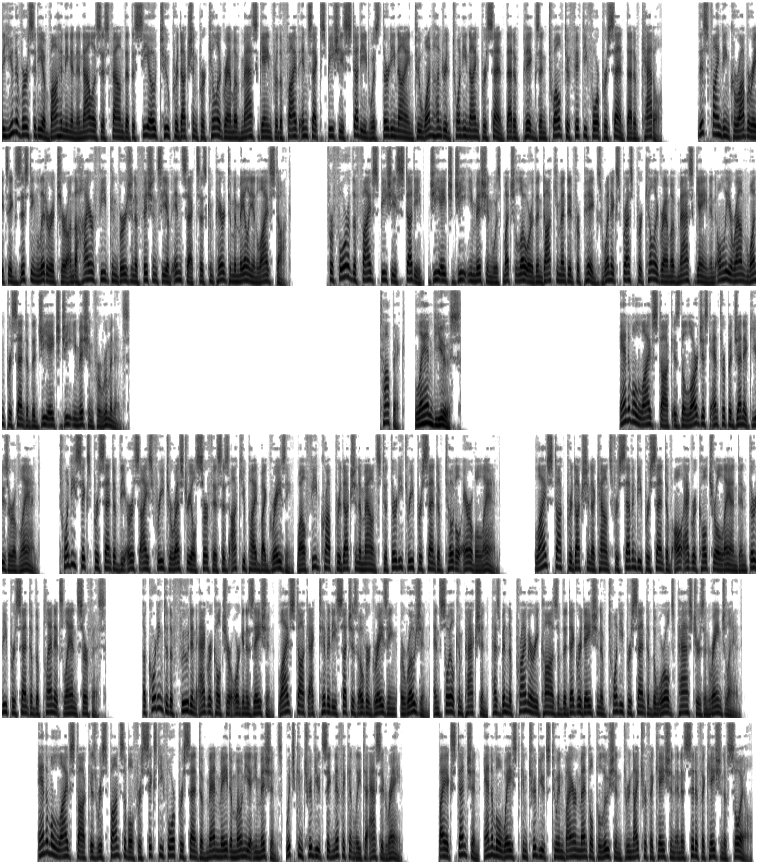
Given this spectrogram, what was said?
The University of Wageningen analysis found that the CO2 production per kilogram of mass gain for the five insect species studied was 39 to 129% that of pigs and 12 to 54% that of cattle. This finding corroborates existing literature on the higher feed conversion efficiency of insects as compared to mammalian livestock. For four of the five species studied, GHG emission was much lower than documented for pigs when expressed per kilogram of mass gain and only around 1% of the GHG emission for ruminants. Land use Animal livestock is the largest anthropogenic user of land. 26% of the Earth's ice-free terrestrial surface is occupied by grazing, while feed crop production amounts to 33% of total arable land. Livestock production accounts for 70% of all agricultural land and 30% of the planet's land surface. According to the Food and Agriculture Organization, livestock activity such as overgrazing, erosion, and soil compaction, has been the primary cause of the degradation of 20% of the world's pastures and rangeland. Animal livestock is responsible for 64% of man-made ammonia emissions, which contribute significantly to acid rain. By extension, animal waste contributes to environmental pollution through nitrification and acidification of soil.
